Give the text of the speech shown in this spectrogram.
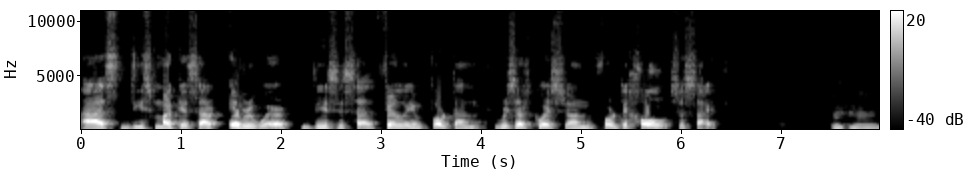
As these markets are everywhere, this is a fairly important research question for the whole society. Mm-hmm.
